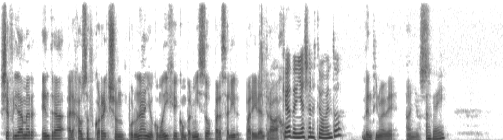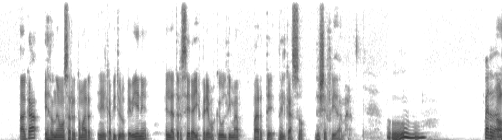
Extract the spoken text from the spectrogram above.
Jeffrey Dahmer entra a la House of Correction por un año, como dije, con permiso para salir para ir al trabajo. ¿Qué edad tenía ya en este momento? 29 años. Ok. Acá es donde vamos a retomar en el capítulo que viene, en la tercera y esperemos que última parte del caso de Jeffrey Dahmer. Uh. Perdón.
